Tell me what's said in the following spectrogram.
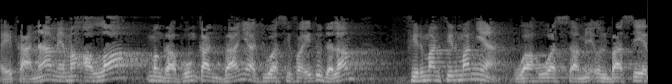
Eh, karena memang Allah menggabungkan banyak dua sifat itu dalam firman-firmannya. Wa huwas samiul basir.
